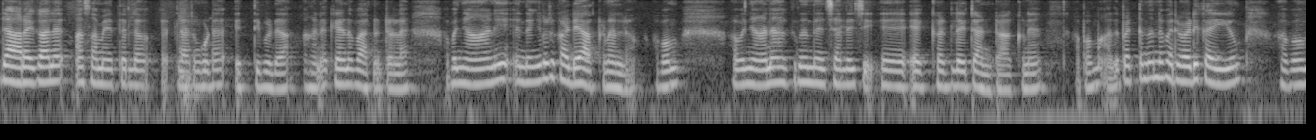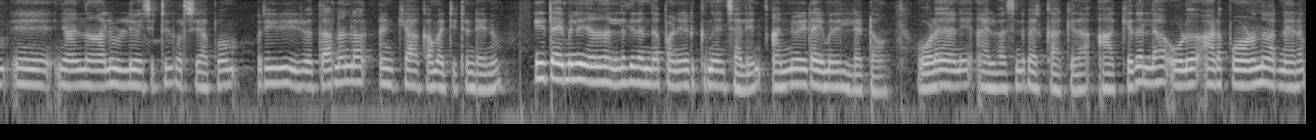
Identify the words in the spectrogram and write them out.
ഒരു ആറേകാൽ ആ സമയത്തെല്ലാം എല്ലാവരും കൂടെ എത്തിവിടുക. അങ്ങനെയൊക്കെയാണ് പറഞ്ഞിട്ടുള്ളത് അപ്പം ഞാൻ എന്തെങ്കിലും ഒരു കടി ആക്കണമല്ലോ അപ്പം അപ്പോൾ ഞാനാക്കുന്നത് എന്താ വെച്ചാൽ എഗ് കട്ട്ലേറ്റ് ആണ് കേട്ടോ ആക്കണേ. അപ്പം അത് പെട്ടെന്ന് തന്നെ പരിപാടി കഴിയും. അപ്പം ഞാൻ നാല് ഉള്ളി വെച്ചിട്ട് കുറച്ച് അപ്പം ഒരു ഇരുപത്താറിനെല്ലാം എനിക്ക് ആക്കാൻ പറ്റിയിട്ടുണ്ടായിരുന്നു. ഈ ടൈമിൽ ഞാൻ നല്ല ഇതിൽ എന്താ പണിയെടുക്കുന്നത് വെച്ചാൽ അന്നു ഈ ടൈമിൽ ഇല്ല കേട്ടോ ഓളെ ഞാൻ അയൽവാസിന്റെ പെരക്കാക്കിയതാണ് ആക്കിയതല്ല ഓൾ അവിടെ പോകണമെന്ന് പറഞ്ഞേരം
